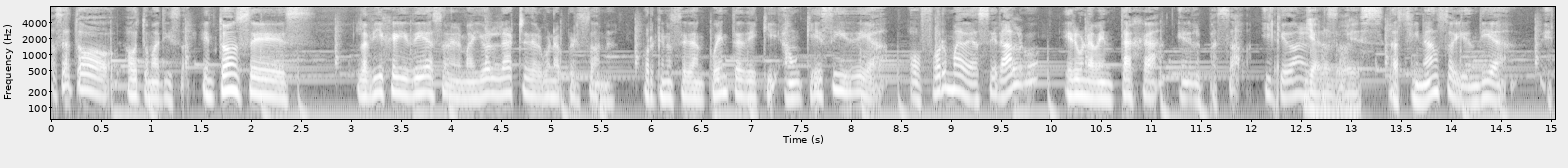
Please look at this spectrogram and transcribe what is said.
o sea, todo automatizado. Entonces, las viejas ideas son el mayor lastre de alguna persona, porque no se dan cuenta de que aunque esa idea o forma de hacer algo era una ventaja en el pasado y quedó en el ya pasado. no lo es. Las finanzas hoy en día es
